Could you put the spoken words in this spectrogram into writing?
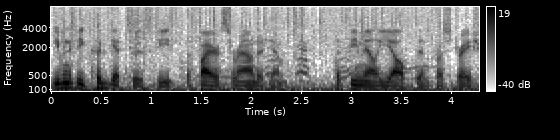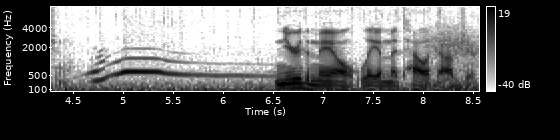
Even if he could get to his feet, the fire surrounded him. The female yelped in frustration. Near the male lay a metallic object.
